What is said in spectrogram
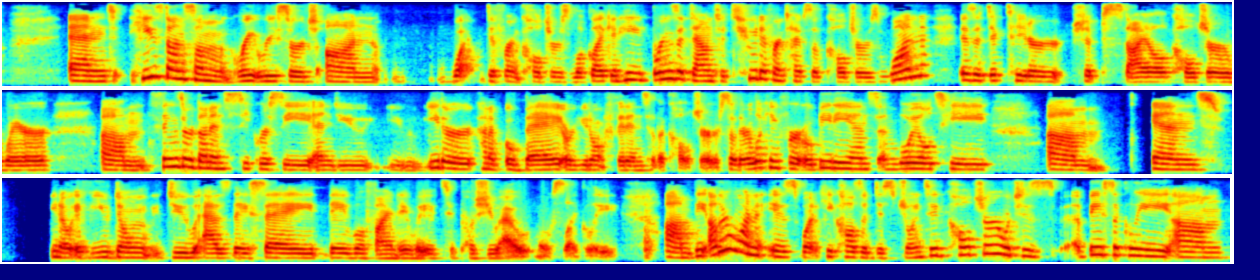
And he's done some great research on what different cultures look like. And he brings it down to two different types of cultures. One is a dictatorship style culture where um, things are done in secrecy and you you either kind of obey or you don't fit into the culture so they're looking for obedience and loyalty um, and you know if you don't do as they say they will find a way to push you out most likely um, the other one is what he calls a disjointed culture which is basically um,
